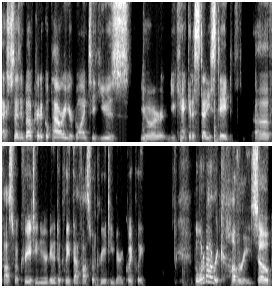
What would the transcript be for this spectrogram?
exercising above critical power, you're going to use your, you can't get a steady state of phosphocreatine. You're going to deplete that phosphocreatine very quickly. But what about recovery? So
